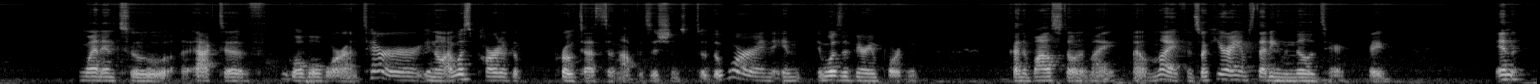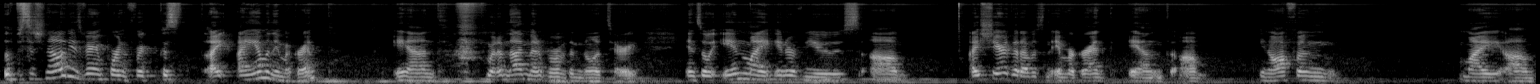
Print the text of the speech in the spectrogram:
went into active global war on terror. You know, I was part of the protests and oppositions to the war, and, and it was a very important kind of milestone in my, my own life. And so here I am studying the military, right? And the positionality is very important for because I, I am an immigrant and but I'm not a member of the military. And so in my interviews, um, I shared that I was an immigrant and um, you know often my um,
